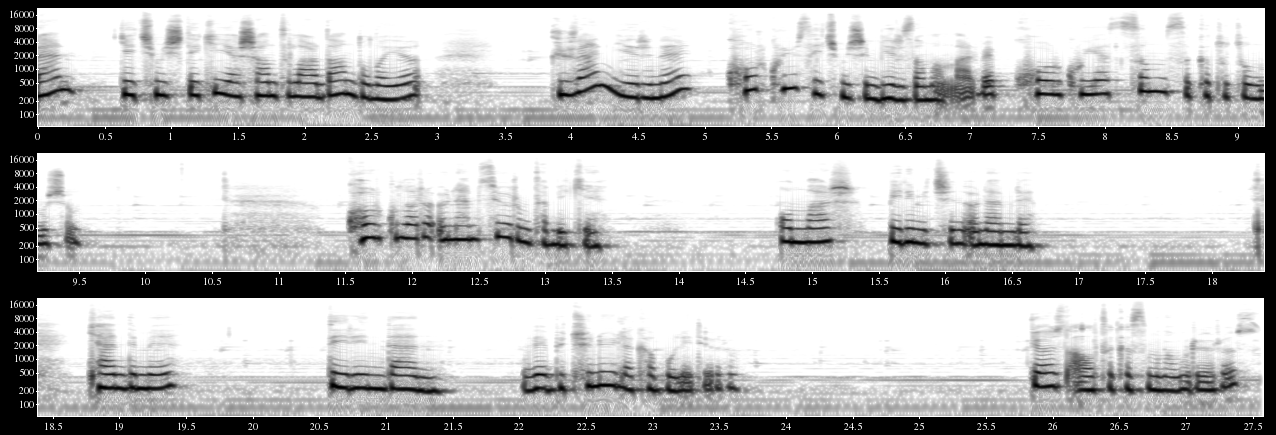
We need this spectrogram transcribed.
Ben geçmişteki yaşantılardan dolayı güven yerine Korkuyu seçmişim bir zamanlar ve korkuya sımsıkı tutunmuşum. Korkuları önemsiyorum tabii ki. Onlar benim için önemli. Kendimi derinden ve bütünüyle kabul ediyorum. Göz altı kısmına vuruyoruz.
